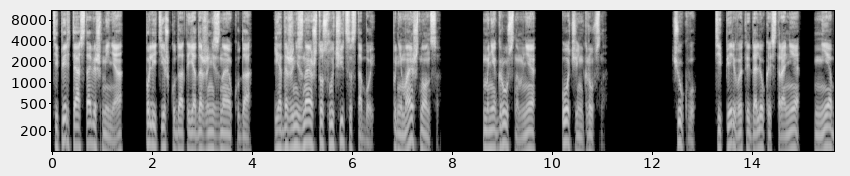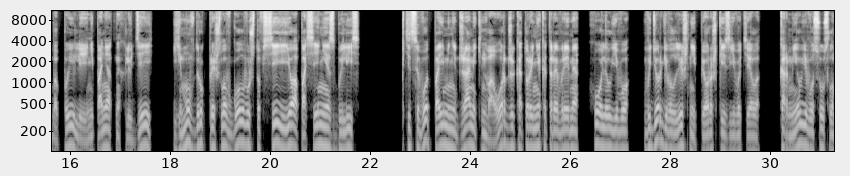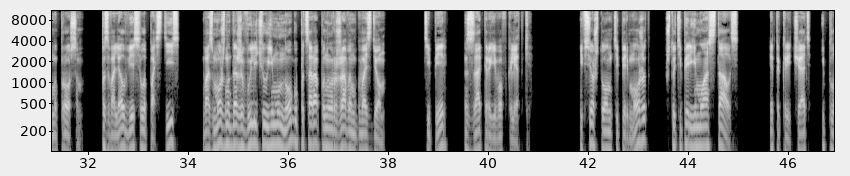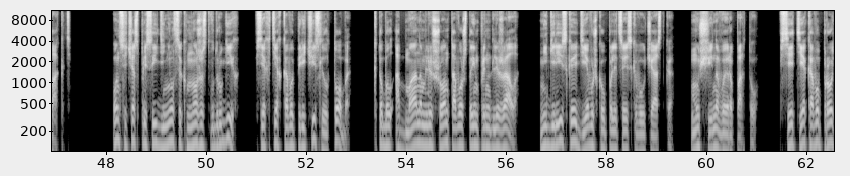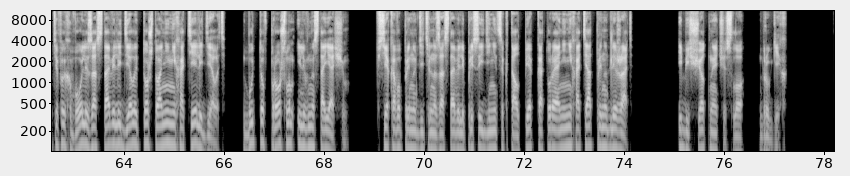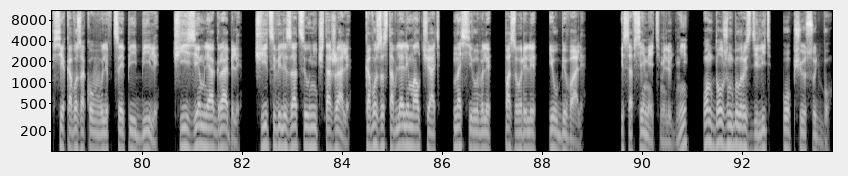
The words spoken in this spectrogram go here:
Теперь ты оставишь меня, полетишь куда-то, я даже не знаю куда. Я даже не знаю, что случится с тобой. Понимаешь, Нонса? Мне грустно, мне очень грустно. Чукву, теперь в этой далекой стране неба, пыли и непонятных людей ему вдруг пришло в голову, что все ее опасения сбылись. Птицевод по имени Джами Кинваорджи, который некоторое время холил его, выдергивал лишние перышки из его тела, кормил его суслом и просом, позволял весело пастись, возможно, даже вылечил ему ногу, поцарапанную ржавым гвоздем. Теперь запер его в клетке. И все, что он теперь может, что теперь ему осталось, это кричать и плакать. Он сейчас присоединился к множеству других, всех тех, кого перечислил Тобе, кто был обманом лишен того, что им принадлежало. Нигерийская девушка у полицейского участка, мужчина в аэропорту. Все те, кого против их воли заставили делать то, что они не хотели делать, будь то в прошлом или в настоящем. Все, кого принудительно заставили присоединиться к толпе, к которой они не хотят принадлежать. И бесчетное число других. Все, кого заковывали в цепи и били, чьи земли ограбили, чьи цивилизации уничтожали, кого заставляли молчать, насиловали, позорили и убивали. И со всеми этими людьми он должен был разделить общую судьбу.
